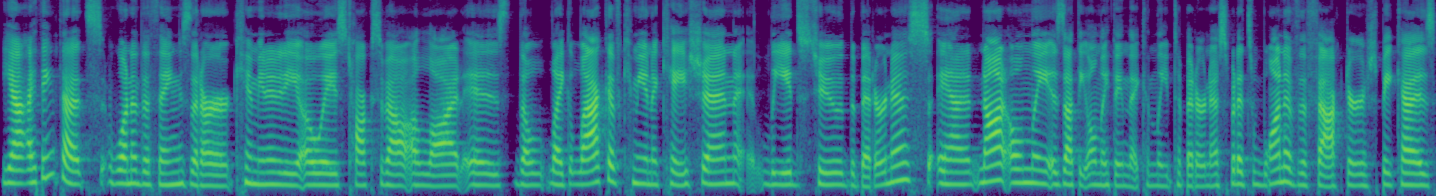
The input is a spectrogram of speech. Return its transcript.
Yeah, I think that's one of the things that our community always talks about a lot is the like lack of communication leads to the bitterness and not only is that the only thing that can lead to bitterness, but it's one of the factors because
